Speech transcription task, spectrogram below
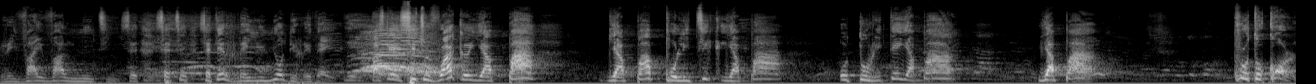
revival meeting. C'est- c'était réunion de réveil. Parce que si tu vois qu'il n'y a pas, a pas politique, il n'y a pas autorité, il n'y a pas, il y a pas protocole.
